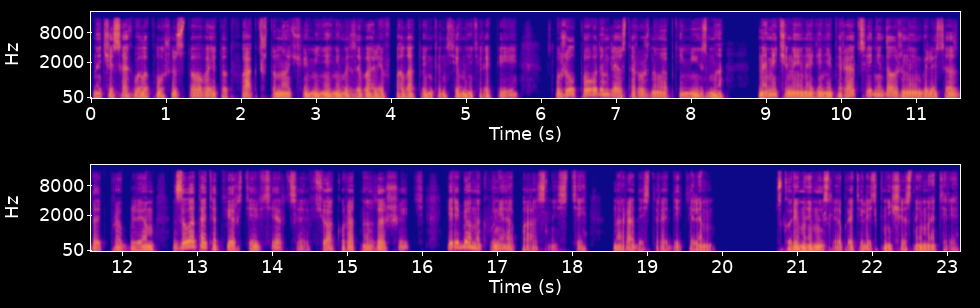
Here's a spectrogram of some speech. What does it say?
На часах было полшестого, и тот факт, что ночью меня не вызывали в палату интенсивной терапии, служил поводом для осторожного оптимизма. Намеченные на день операции не должны были создать проблем, залатать отверстие в сердце, все аккуратно зашить, и ребенок вне опасности, на радость родителям. Вскоре мои мысли обратились к несчастной матери.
